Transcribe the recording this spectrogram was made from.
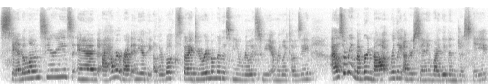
standalone series. And I haven't read any of the other books but I do remember this being really sweet and really cozy I also remember not really understanding why they didn't just date.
